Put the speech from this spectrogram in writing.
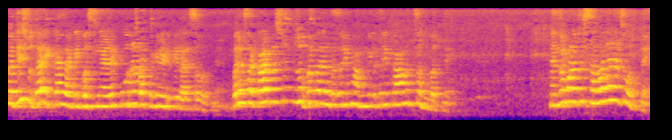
कधी सुद्धा एका जागी बसणे आणि पूर्ण टॉपिक रीड केला असं होत नाही. बरं सकाळपासून झोपेपर्यंत जरी काम केलं तरी कामच संपत नाही. त्यांचं कोणाचं समाधानच होत नाही.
